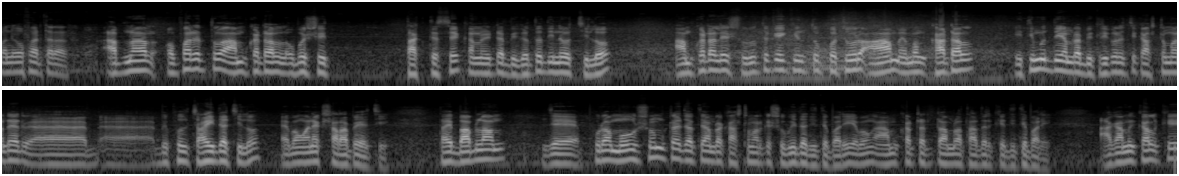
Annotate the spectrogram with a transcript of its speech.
মানে অফার তারার। আপনার অফারে তো আম কাঁঠাল অবশ্যই থাকতেছে কারণ এটা বিগত দিনেও ছিল। আম কাঁঠালের শুরু থেকেই কিন্তু প্রচুর আম এবং কাঁঠাল ইতিমধ্যেই আমরা বিক্রি করেছি। কাস্টমারের বিপুল চাহিদা ছিল এবং অনেক সাড়া পেয়েছি। তাই ভাবলাম যে পুরো মৌসুমটা যাতে আমরা কাস্টমারকে সুবিধা দিতে পারি এবং আম কাঁঠালটা আমরা তাদেরকে দিতে পারি। আগামীকালকে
